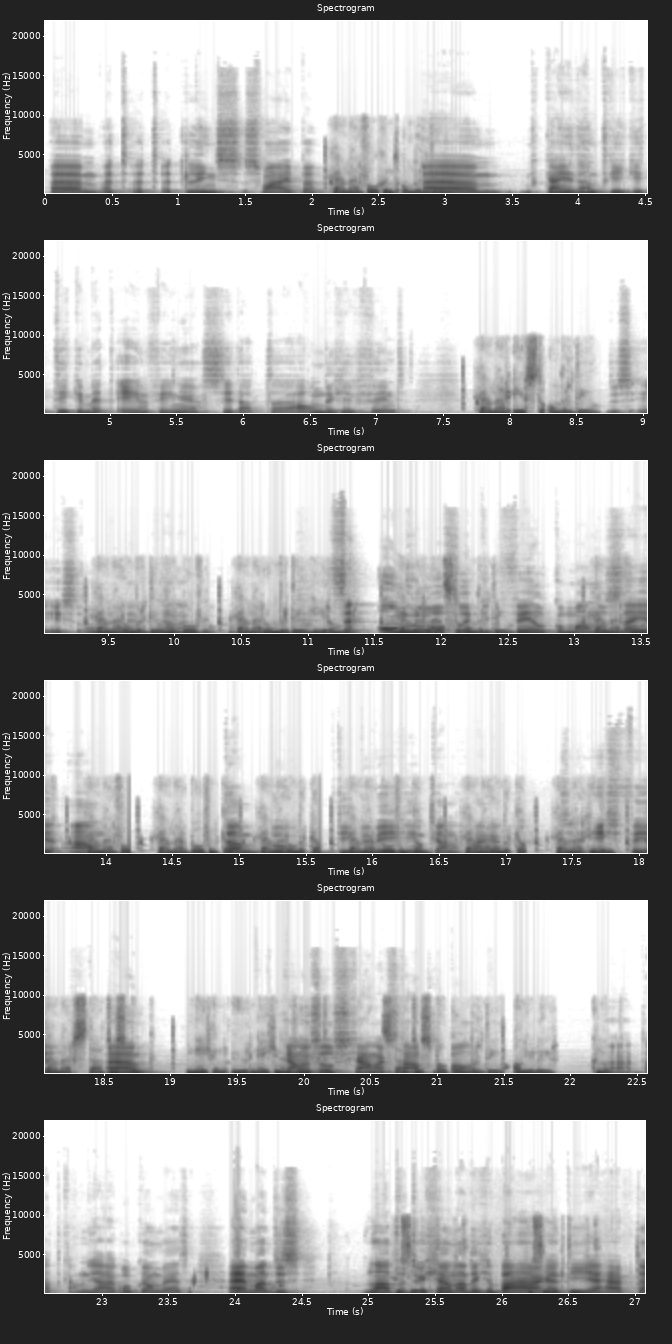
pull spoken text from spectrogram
ehm, het, het, het links swipen. ga naar volgend onderdeel, ehm, kan je dan drie keer tikken met één vinger, als je dat eh, handiger vindt. Ga naar eerste onderdeel, Dus eerst ga naar onderdeel hierboven, ga naar onderdeel Het hieronder, zijn naar laatste ongelooflijk onderdeel. veel Ga commando's dat je ga naar, aan... ga naar bovenkant, ga naar onderkant, ga naar bovenkant, kan ga naar onderkant, ga zijn naar veel. ga naar statusbalk, 9 uur Kan er 59, zelfs gaan naar statusbalk onderdeel, annuleer, knop, Ja, dat kan je ook aan wijzen. Hè, maar dus laten we teruggaan naar de gebaren die je hebt. Hè.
